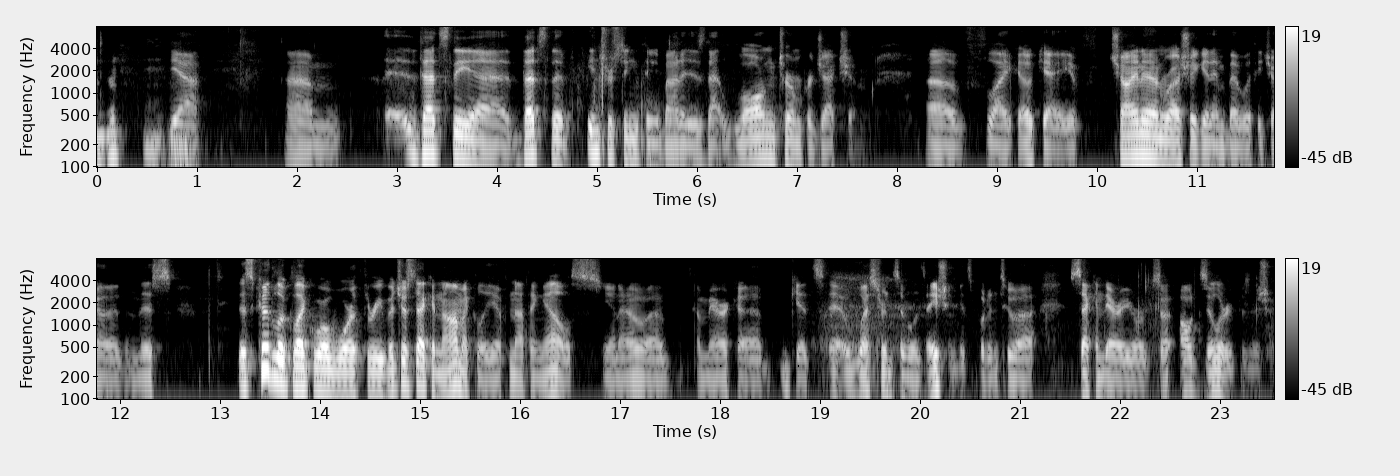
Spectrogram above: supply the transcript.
Mhm. Yeah. Um, that's the uh, that's the interesting thing about it is that long term projection of like, okay, if China and Russia get in bed with each other, then this this could look like World War Three, but just economically, if nothing else, you know, uh, America gets uh, Western civilization gets put into a secondary or aux- auxiliary position.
